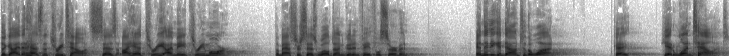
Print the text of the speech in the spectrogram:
The guy that has the three talents says, I had three, I made three more. The master says, Well done, good and faithful servant. And then you get down to the one. Okay? He had one talent.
